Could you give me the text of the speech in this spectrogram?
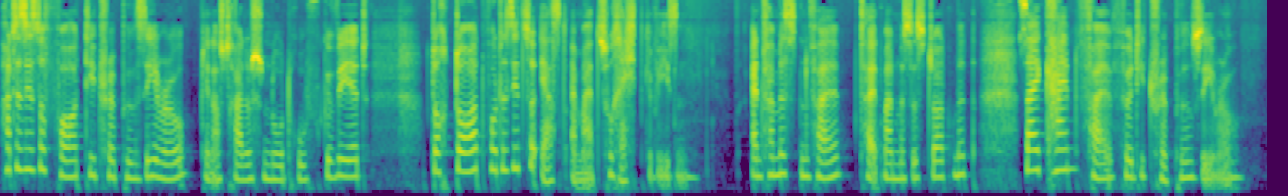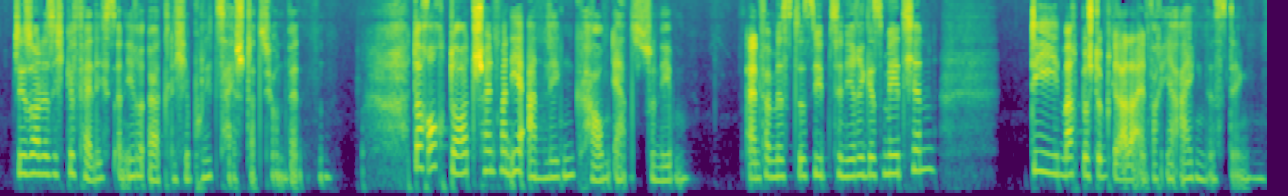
hatte sie sofort die Triple Zero, den australischen Notruf, gewählt doch dort wurde sie zuerst einmal zurechtgewiesen. Ein Vermisstenfall, teilt man Mrs. dort mit, sei kein Fall für die Triple Zero. Sie solle sich gefälligst an ihre örtliche Polizeistation wenden. Doch auch dort scheint man ihr Anliegen kaum ernst zu nehmen. Ein vermisstes 17-jähriges Mädchen, die macht bestimmt gerade einfach ihr eigenes Ding.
